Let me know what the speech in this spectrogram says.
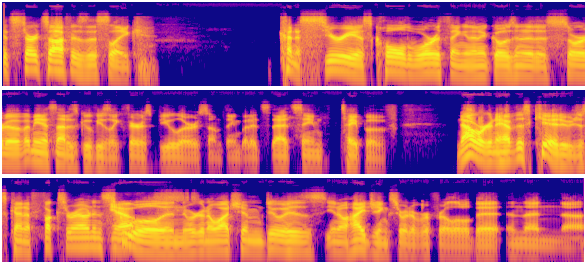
It starts off as this like kind of serious Cold War thing, and then it goes into this sort of. I mean, it's not as goofy as like Ferris Bueller or something, but it's that same type of now we're gonna have this kid who just kind of fucks around in Yeah. school, and we're gonna watch him do his you know hijinks or whatever for a little bit, and then uh,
